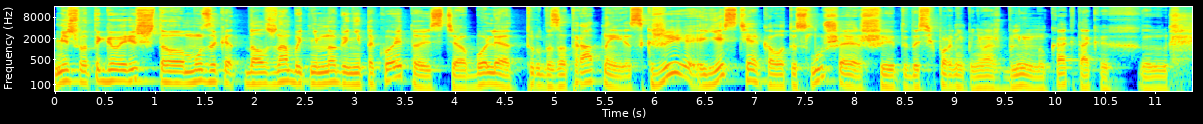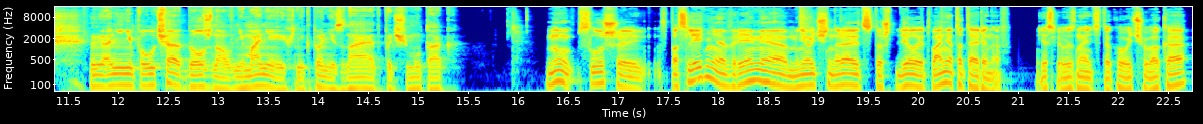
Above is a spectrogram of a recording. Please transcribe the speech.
Миш, вот ты говоришь, что музыка должна быть немного не такой, то есть более трудозатратной. Скажи, есть те, кого ты слушаешь, и ты до сих пор не понимаешь, блин, ну как так их... Они не получают должного внимания, их никто не знает, почему так? Ну, слушай, в последнее время мне очень нравится то, что делает Ваня Татаринов. Если вы знаете такого чувака,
